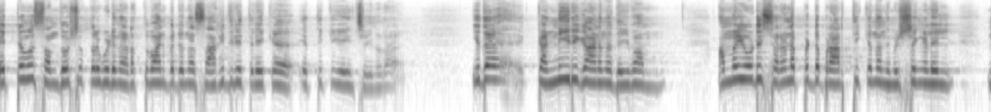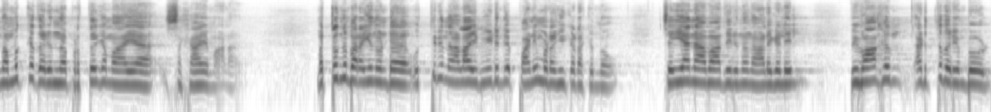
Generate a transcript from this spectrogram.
ഏറ്റവും സന്തോഷത്തോടു കൂടി നടത്തുവാൻ പറ്റുന്ന സാഹചര്യത്തിലേക്ക് എത്തിക്കുകയും ചെയ്യുന്നത്. ഇത് കണ്ണീര് കാണുന്ന ദൈവം അമ്മയോട് ശരണപ്പെട്ട് പ്രാർത്ഥിക്കുന്ന നിമിഷങ്ങളിൽ നമുക്ക് തരുന്ന പ്രത്യേകമായ സഹായമാണ്. മറ്റൊന്ന് പറയുന്നുണ്ട് ഒത്തിരി നാളായി വീടിന്റെ പണി മുടങ്ങിക്കിടക്കുന്നു. ചെയ്യാനാവാതിരുന്ന നാളുകളിൽ വിവാഹം അടുത്തു വരുമ്പോൾ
